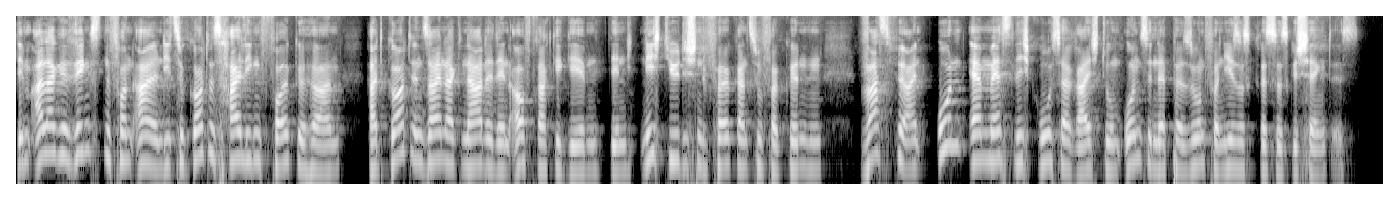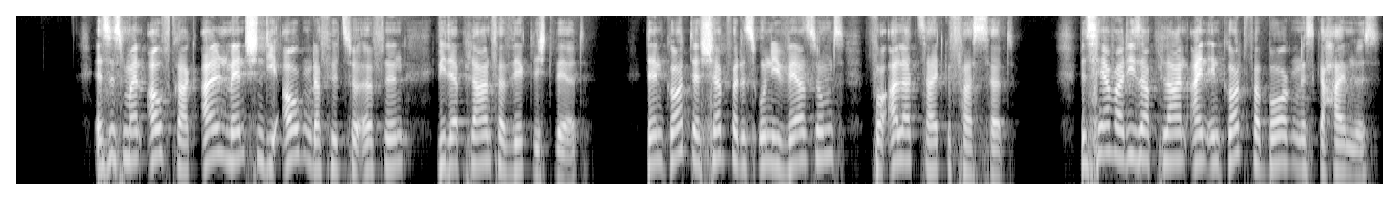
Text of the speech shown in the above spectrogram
dem Allergeringsten von allen, die zu Gottes heiligen Volk gehören, hat Gott in seiner Gnade den Auftrag gegeben, den nichtjüdischen Völkern zu verkünden, was für ein unermesslich großer Reichtum uns in der Person von Jesus Christus geschenkt ist. Es ist mein Auftrag, allen Menschen die Augen dafür zu öffnen, wie der Plan verwirklicht wird. Denn Gott, der Schöpfer des Universums, vor aller Zeit gefasst hat. Bisher war dieser Plan ein in Gott verborgenes Geheimnis.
